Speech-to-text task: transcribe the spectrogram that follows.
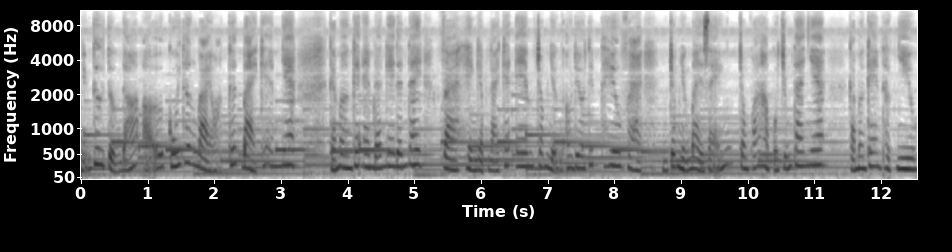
những tư tưởng đó ở cuối thân bài hoặc kết bài các em nha cảm ơn các em đã nghe đến đây và hẹn gặp lại các em trong những audio tiếp theo và trong những bài giảng trong khóa học của chúng ta nha. Cảm ơn các em thật nhiều.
